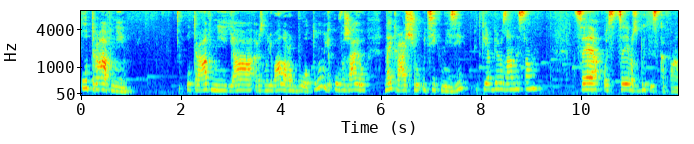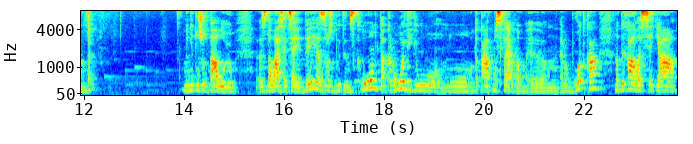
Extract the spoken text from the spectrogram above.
У травні, у травні я розмалювала роботу, яку вважаю найкращою у цій книзі від Кербі Розанеса. Це ось цей розбитий скафандр. Мені дуже вдалою здалася ця ідея з розбитим склом та кров'ю. Ну, така атмосферна е, роботка. Надихалася я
